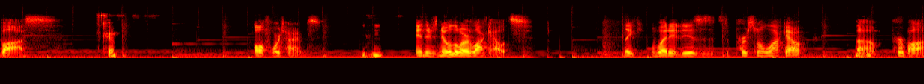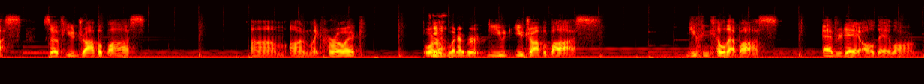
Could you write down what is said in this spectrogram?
boss. Okay. All four times Mhm. and there's no lower lockouts. Like what it is is it's the personal lockout Mm-hmm. um, per boss. So if you drop a boss um, on like heroic or Yeah. whatever, you you drop a boss, you can kill that boss every day, all day long,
